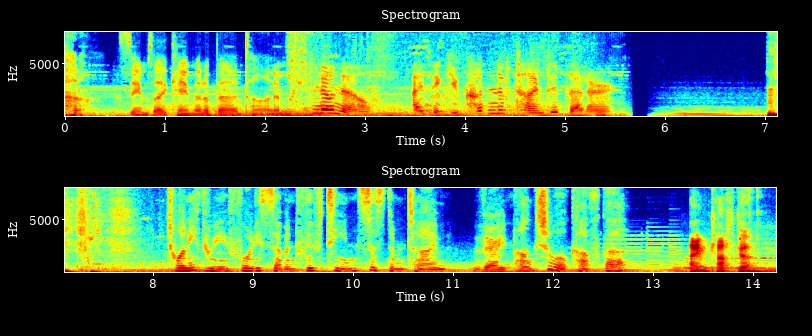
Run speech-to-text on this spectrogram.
out! Seems I came at a bad time. No, no. I think you couldn't have timed it better. 23, 47, 15 system time. Very punctual, Kafka. I'm Kafka.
